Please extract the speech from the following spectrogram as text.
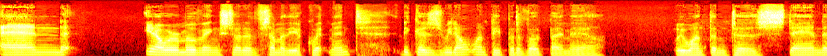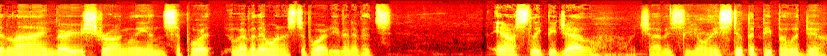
And, you know, we're removing sort of some of the equipment because we don't want people to vote by mail. We want them to stand in line very strongly and support whoever they want to support, even if it's, you know, Sleepy Joe, which obviously only stupid people would do.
